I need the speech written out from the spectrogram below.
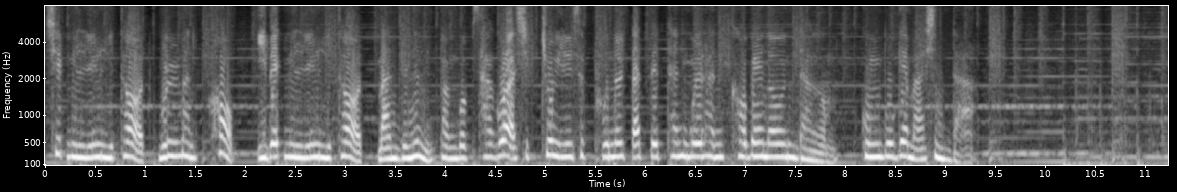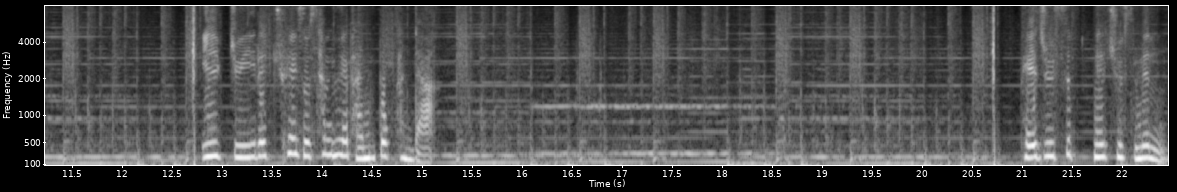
10ml, 물 1컵, 200ml 만드는 방법 사과 식초 1스푼을 따뜻한 물 1컵에 넣은 다음 공복에 마신다. 일주일에 최소 3회 반복한다. 배주스 배주스는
